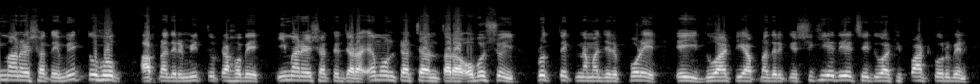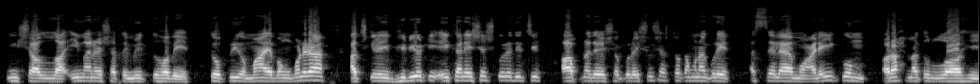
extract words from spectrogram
ইমানের সাথে মৃত্যু হোক, আপনাদের মৃত্যুটা হবে ইমানের সাথে। যারা এমনটা চান, তারা অবশ্যই প্রত্যেক নামাজের পরে এই দোয়াটি আপনাদেরকে শিখিয়ে দিয়েছে, এই দোয়াটি পাঠ করবেন। ইনশাআল্লাহ ইমানের সাথে মৃত্যু হবে। তো প্রিয় মা এবং বোনেরা, আজকের এই ভিডিওটি এখানে শেষ করে দিচ্ছি। আপনাদের সকলে সুস্বাস্থ্য কামনা করে আসসালামু আলাইকুম রহমতুল্লাহি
